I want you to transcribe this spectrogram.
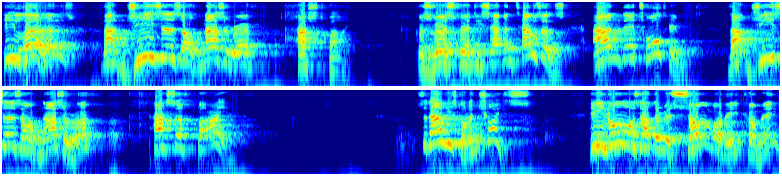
he learned that Jesus of Nazareth passed by. Because verse 37 tells us, and they told him, that Jesus of Nazareth passeth by. So now he's got a choice. He knows that there is somebody coming.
